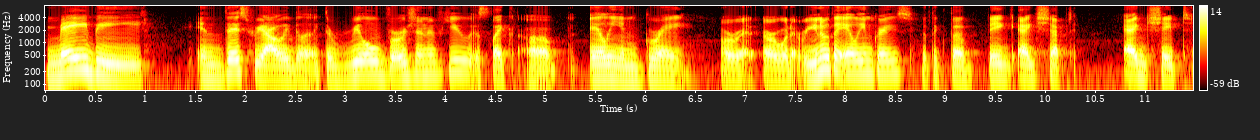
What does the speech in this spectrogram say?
Maybe in this reality, like the real version of you is like a alien gray or or whatever. You know the alien grays with the, the big egg shaped egg shaped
